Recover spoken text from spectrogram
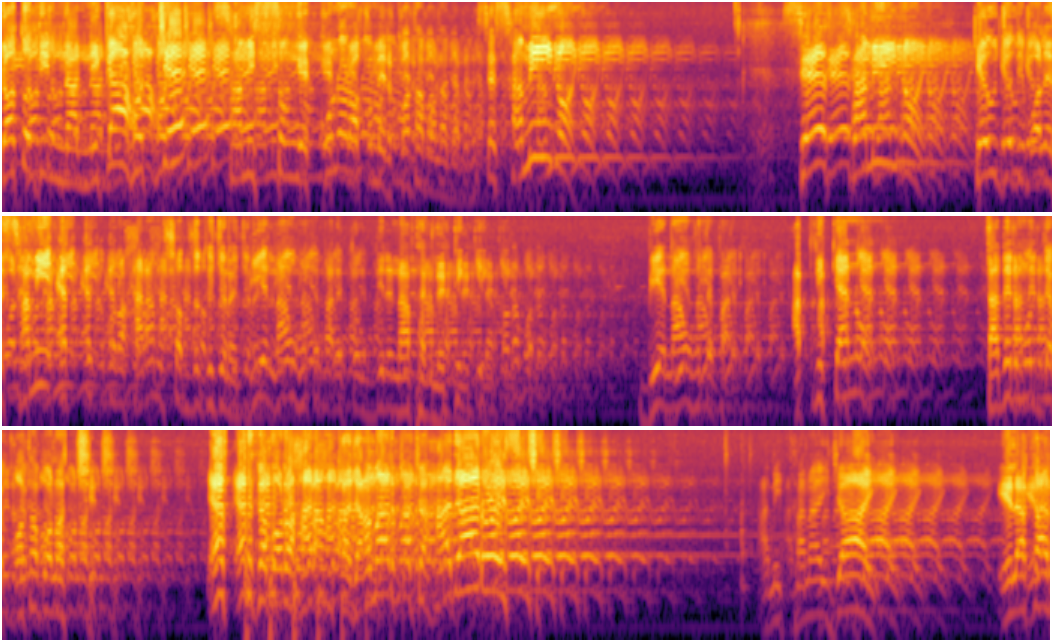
যতদিন না নিকাহ হচ্ছে, স্বামীর সঙ্গে কোন রকমের কথা বলা যাবে না। সে স্বামী নয়। স্বামী নয়। কেউ যদি বলে স্বামী, এত হারাম শব্দ কিছু বিয়ে নাও হতে পারে না বিয়ে নাও হতে পারে। আপনি কেন তাদের মধ্যে কথা বলাচ্ছে থেকে বড় হারাম কাজ আমার কাছে হাজারো আমি থানায় যাই, এলাকার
